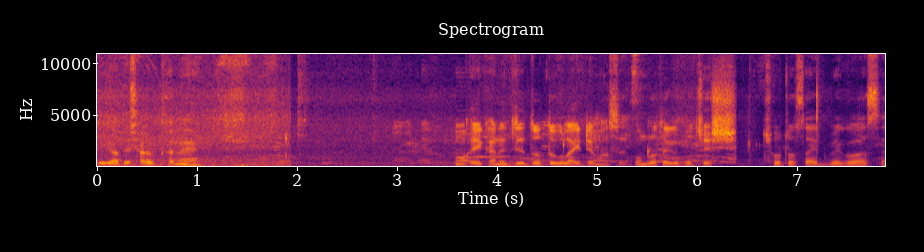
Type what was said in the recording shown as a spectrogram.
দীঘাতে শাহরুখ খানে এখানে যে যতগুলো আইটেম আছে, পনেরো থেকে পঁচিশ। ছোট সাইড ব্যাগও আছে।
